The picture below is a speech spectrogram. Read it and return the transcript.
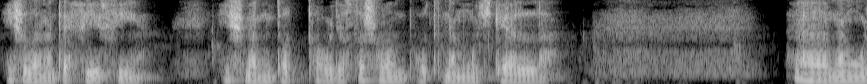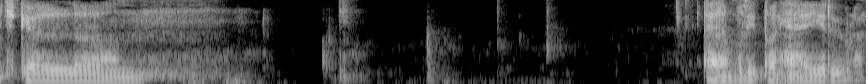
és oda ment egy férfi, és megmutatta, hogy azt a sorompot nem úgy kell nem úgy kell elmozítani helyéről.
